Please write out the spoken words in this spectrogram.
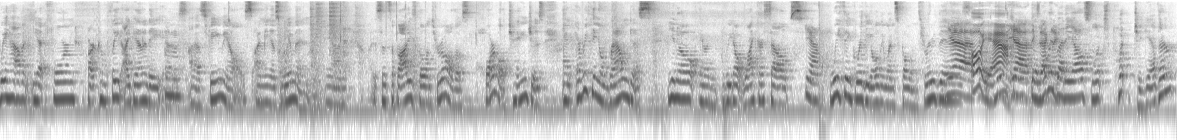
we haven't yet formed our complete identity as, as females, I mean, as women. And since the body's going through all those horrible changes and everything around us, you know, and we don't like ourselves. Yeah. We think we're the only ones going through this. Yeah. Oh yeah. Yeah. That Exactly. everybody else looks put together.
